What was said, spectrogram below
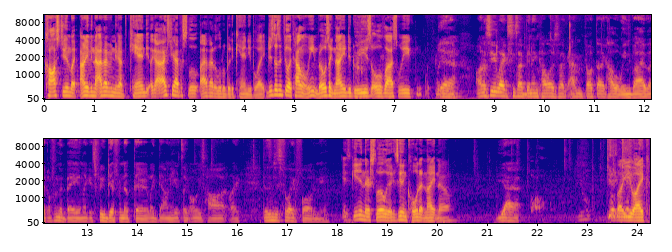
costume, like I don't even, I haven't even had candy. Like I actually have a little, I've had a little bit of candy, but like, it just doesn't feel like Halloween, bro. It was like ninety degrees all of last week. Yeah. Honestly, like since I've been in college, like I haven't felt that like Halloween vibe. Like I'm from the Bay, and like it's pretty different up there. Like down here, it's like always hot. Like it doesn't just feel like fall to me. It's getting there slowly. Like it's getting cold at night now. Yeah. What about you, Ike?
